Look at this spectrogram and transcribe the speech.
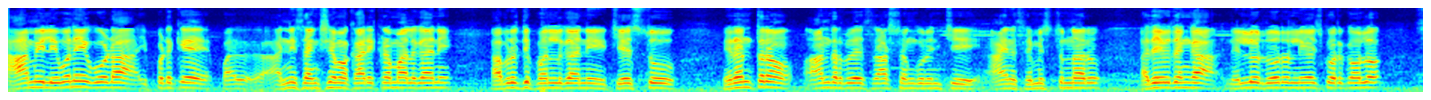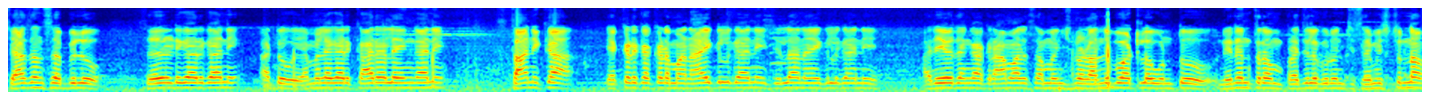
హామీలు ఇవ్వని కూడా ఇప్పటికే ప- అన్ని సంక్షేమ కార్యక్రమాలు కానీ అభివృద్ధి పనులు కానీ చేస్తూ నిరంతరం ఆంధ్రప్రదేశ్ రాష్ట్రం గురించి ఆయన శ్రమిస్తున్నారు. అదేవిధంగా నెల్లూరు రూరల్ నియోజకవర్గంలో శాసనసభ్యులు సేదరెడ్డి గారు కానీ అటు ఎమ్మెల్యే గారి కార్యాలయం కానీ స్థానిక ఎక్కడికక్కడ మా నాయకులు కానీ జిల్లా నాయకులు కానీ అదేవిధంగా గ్రామాలకు సంబంధించిన వాళ్ళు అందుబాటులో ఉంటూ నిరంతరం ప్రజల గురించి శ్రమిస్తున్నాం.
